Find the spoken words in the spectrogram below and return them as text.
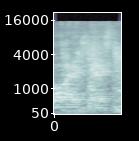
Oh, ouais, je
